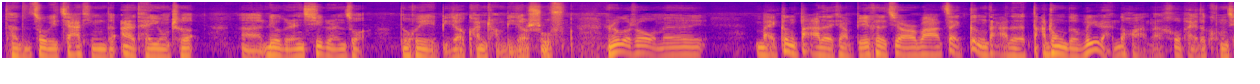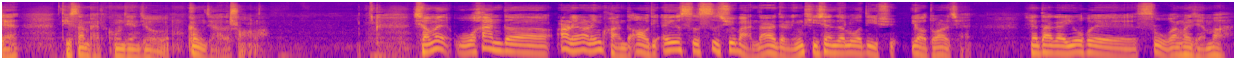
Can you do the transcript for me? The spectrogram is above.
它的作为家庭的二胎用车啊，六个人、七个人坐。都会比较宽敞，比较舒服。如果说我们买更大的，像别克的 GL 八，再更大的大众的威然的话，那后排的空间，第三排的空间就更加的爽了。想问，武汉的2020款的奥迪 A 四四驱版的 2.0T 现在落地需要多少钱？现在大概优惠四五万块钱吧，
